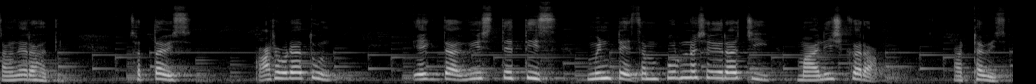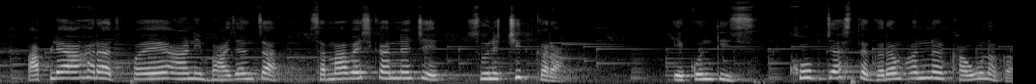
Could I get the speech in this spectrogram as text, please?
चांगले राहते. सत्तावीस. आठवड्यातून एकदा वीस ते तीस मिनटे संपूर्ण शरीराची मालिश करा. अठ्ठावीस. आपल्या आहारात फळे आणि भाज्यांचा समावेश करण्याचे सुनिश्चित करा. एकोणतीस. खूप जास्त गरम अन्न खाऊ नका.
